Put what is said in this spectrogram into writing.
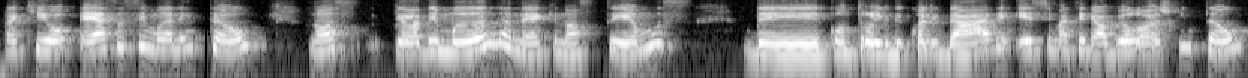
para que eu, essa semana, então, nós, pela demanda né, que nós temos de controle de qualidade, esse material biológico, então,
